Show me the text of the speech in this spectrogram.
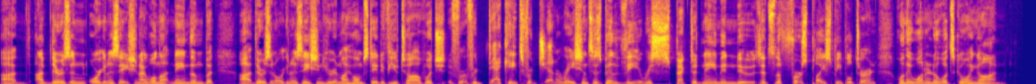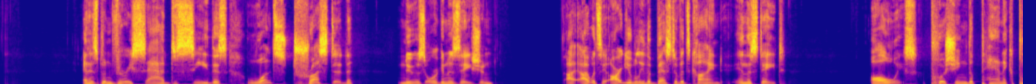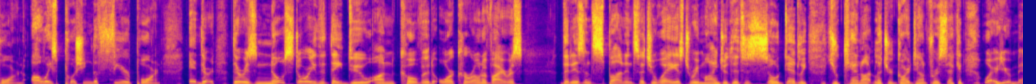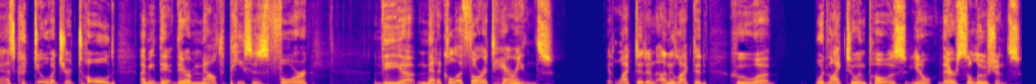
uh, there's an organization, I will not name them, but uh, there's an organization here in my home state of Utah, which for, for decades, for generations, has been the respected name in news. It's the first place people turn when they want to know what's going on. And it's been very sad to see this once trusted news organization, I, I would say arguably the best of its kind in the state, always pushing the panic porn, always pushing the fear porn. It, there, there is no story that they do on COVID or coronavirus that isn't spun in such a way as to remind you this is so deadly. You cannot let your guard down for a second. Wear your mask. Do what you're told. I mean, they, they're mouthpieces for the uh, medical authoritarians, elected and unelected, who uh, would like to impose, you know, their solutions.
